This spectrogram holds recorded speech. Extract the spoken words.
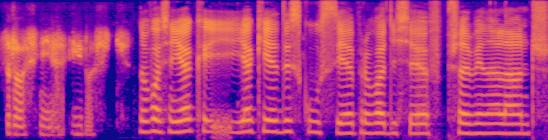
wzrośnie ilość. No właśnie, jak, jakie dyskusje prowadzi się w przerwie na lunch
